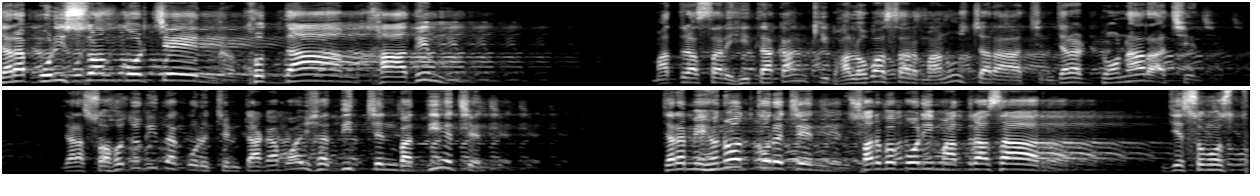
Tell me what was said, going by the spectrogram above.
যারা পরিশ্রম করছেন, খোদ্দাম, খাদিম, মাদ্রাসার হিতাকাঙ্ক্ষী, ভালোবাসার মানুষ যারা আছেন, যারা ডোনার আছেন, যারা সহযোগিতা করেছেন টাকা পয়সা দিচ্ছেন বা দিয়েছেন, যারা মেহনত করেছেন, সর্বোপরি মাদ্রাসার যে সমস্ত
